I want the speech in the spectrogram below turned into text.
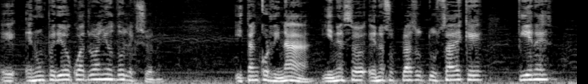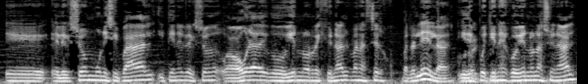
eh, en un periodo de cuatro años dos elecciones y están coordinadas y en eso en esos plazos tú sabes que tienes eh, elección municipal y tienes elección ahora de gobierno regional van a ser paralelas y después tienes gobierno nacional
